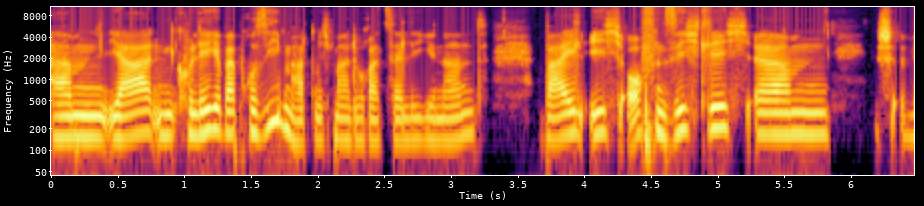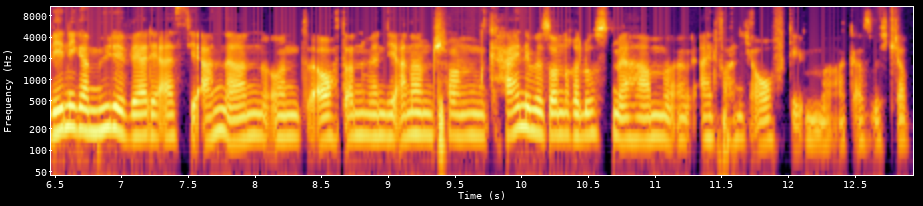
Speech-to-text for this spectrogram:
Ähm, ja, ein Kollege bei ProSieben hat mich mal Durazelli genannt, weil ich offensichtlich ähm, weniger müde werde als die anderen und auch dann, wenn die anderen schon keine besondere Lust mehr haben, äh, einfach nicht aufgeben mag. Also ich glaube,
